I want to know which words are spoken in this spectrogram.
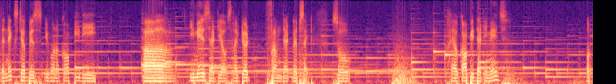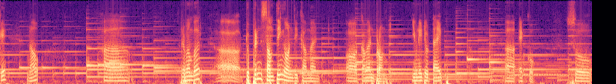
the next step is you're gonna copy the uh, image that you have selected from that website. So I have copied that image. Okay now uh, remember uh, to print something on the command or command prompt you need to type uh, echo. So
